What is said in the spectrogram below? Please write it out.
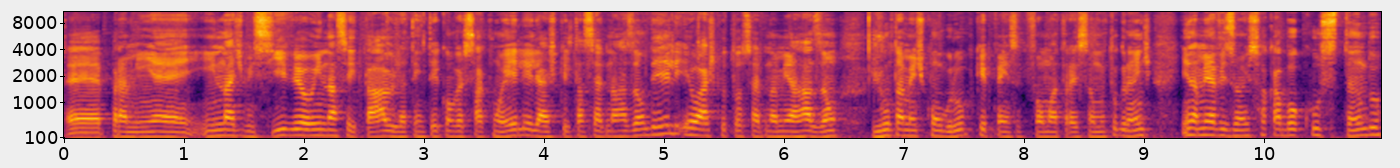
é, para mim é inadmissível, inaceitável. Já tentei conversar com ele, ele acha que ele tá certo na razão dele, eu acho que eu tô certo na minha razão, juntamente com o grupo que pensa que foi uma traição muito grande, e na minha visão isso acabou custando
